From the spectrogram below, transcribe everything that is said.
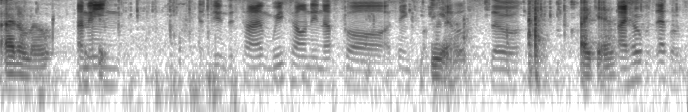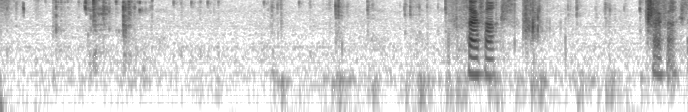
I don't know. I It's mean, just- in this time we found enough for I think for Yeah. apples, so I guess. I hope it's apples. Firefox. Firefox.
